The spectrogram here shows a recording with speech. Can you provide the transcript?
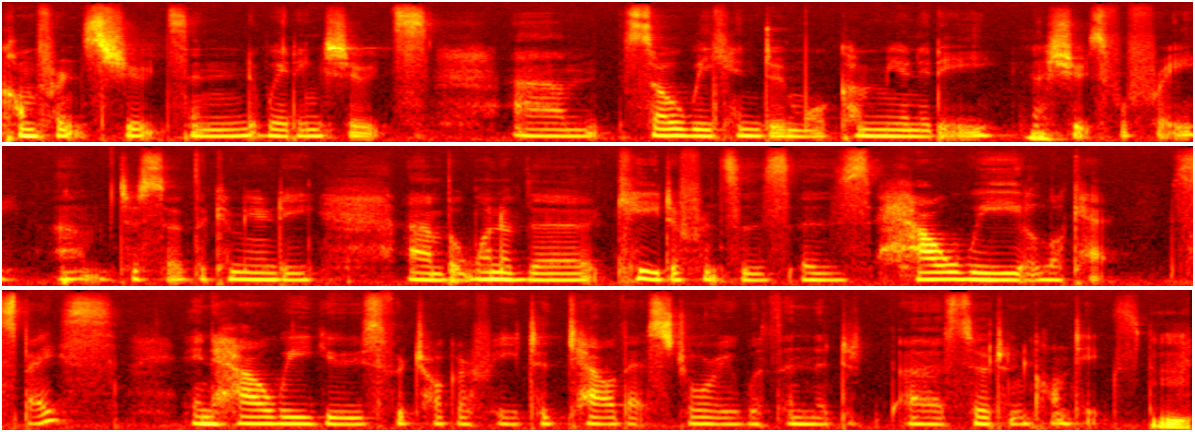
conference shoots and wedding shoots, um, so we can do more community uh, shoots for free um, to serve the community. Um, but one of the key differences is how we look at space and how we use photography to tell that story within a, a certain context mm.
